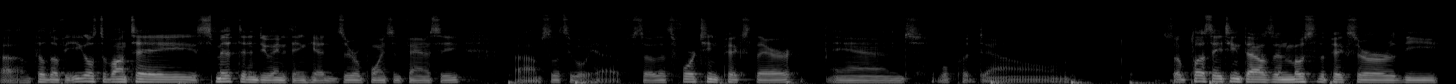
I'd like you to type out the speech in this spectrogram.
Um, Philadelphia Eagles, DeVonta Smith didn't do anything. He had zero points in fantasy. Um, so let's see what we have. So that's 14 picks there, and we'll put down. So plus 18,000. Most of the picks are the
